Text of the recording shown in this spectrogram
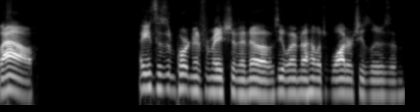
Wow. I guess this is important information to know, because you want to know how much water she's losing.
